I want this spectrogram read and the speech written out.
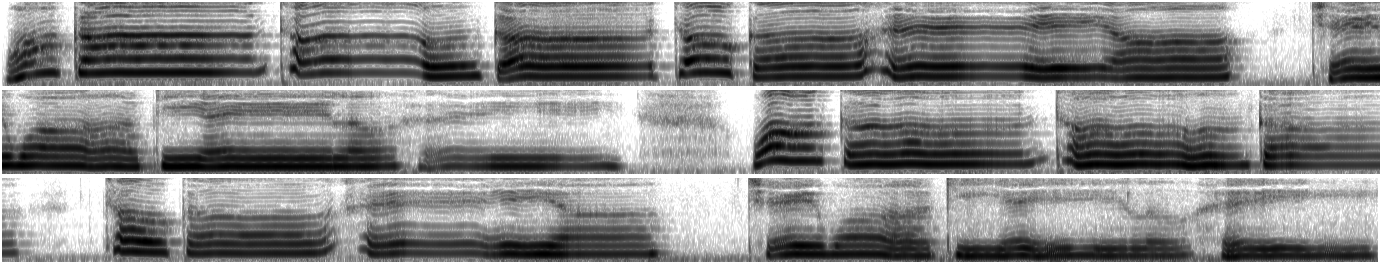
Wakan tonka toka heya. Che waki Elohe. Wakan tonka toka heya. Che waki Elohe.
